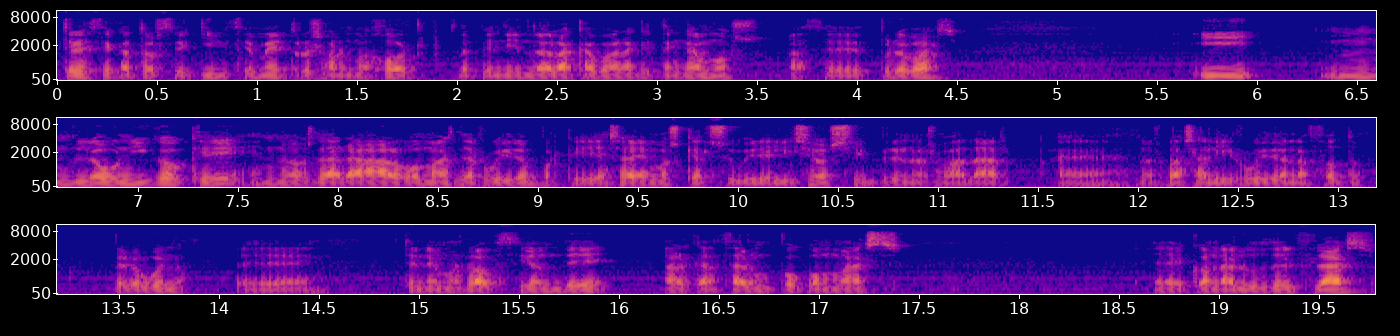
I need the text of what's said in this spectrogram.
13, 14, 15 metros a lo mejor, dependiendo de la cámara que tengamos, hacer pruebas. Y lo único que nos dará algo más de ruido porque ya sabemos que al subir el ISO siempre nos va a dar eh, nos va a salir ruido en la foto. Pero bueno eh, tenemos la opción de alcanzar un poco más eh, con la luz del flash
